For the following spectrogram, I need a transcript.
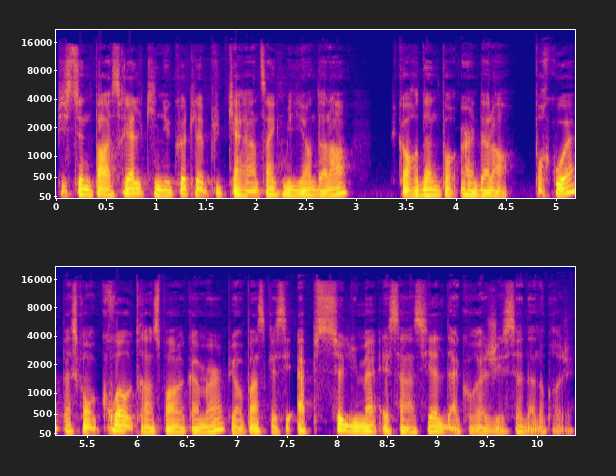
Puis c'est une passerelle qui nous coûte le plus de 45 millions de dollars, puis qu'on redonne pour un dollar. Pourquoi? Parce qu'on croit au transport en commun, puis on pense que c'est absolument essentiel d'encourager ça dans nos projets.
